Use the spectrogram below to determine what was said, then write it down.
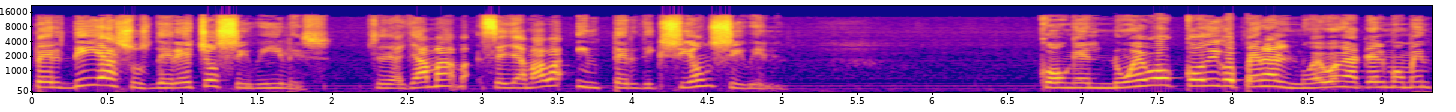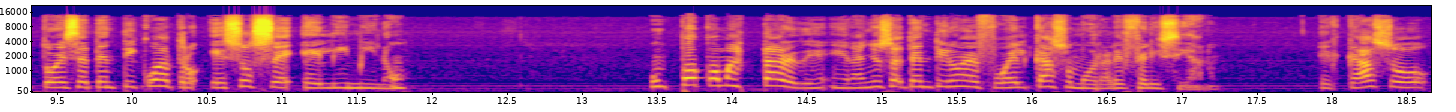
perdía sus derechos civiles. Se llamaba, se llamaba interdicción civil. Con el nuevo Código Penal, nuevo en aquel momento el 74, eso se eliminó un poco más tarde, en el año 79, fue el caso Morales Feliciano. El caso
